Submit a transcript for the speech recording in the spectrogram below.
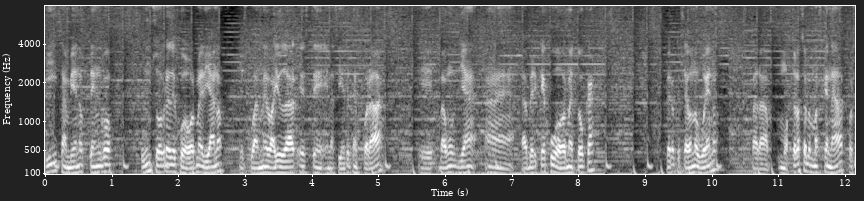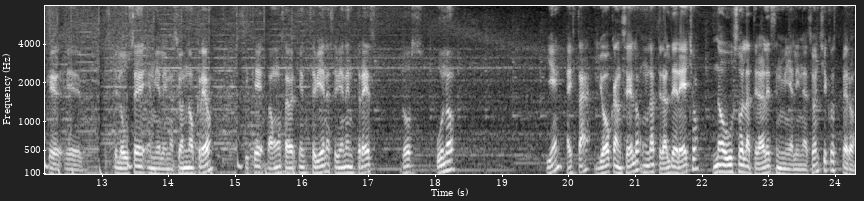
y también obtengo un sobre de jugador mediano, el cual me va a ayudar este, en la siguiente temporada. Eh, vamos ya a, ver qué jugador me toca. Espero que sea uno bueno para mostrárselo más que nada porque eh, es que lo use en mi alineación no creo. Así que vamos a ver quién se viene. Se vienen 3, 2, 1. Bien, ahí está. Yo cancelo un lateral derecho. No uso laterales en mi alineación, chicos, pero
